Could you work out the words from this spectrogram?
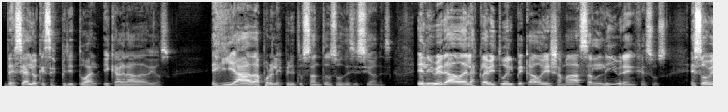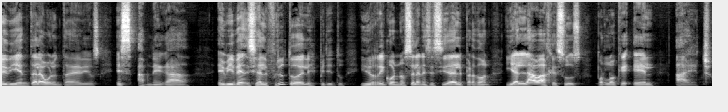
desea lo que es espiritual y que agrada a Dios es guiada por el Espíritu Santo en sus decisiones. Es liberada de la esclavitud del pecado y es llamada a ser libre en Jesús. Es obediente a la voluntad de Dios. Es abnegada. Evidencia el fruto del Espíritu y reconoce la necesidad del perdón y alaba a Jesús por lo que Él ha hecho.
